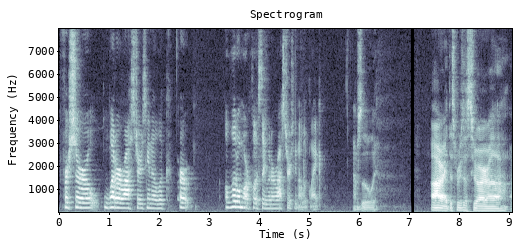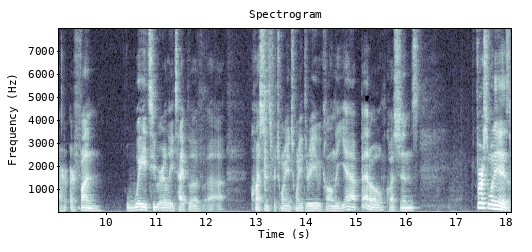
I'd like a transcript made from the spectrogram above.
for sure what our roster is going to look, or a little more closely what our roster is going to look like. Absolutely. All right, this brings us to our uh, our, our fun, way too early type of uh, questions for 2023. We call them the yeah beto questions. First one is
